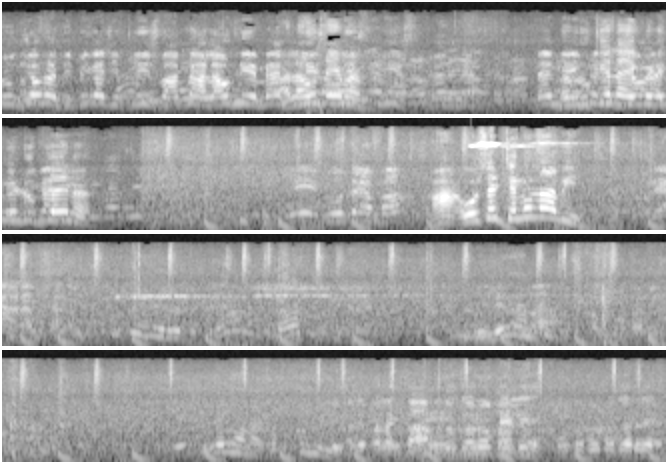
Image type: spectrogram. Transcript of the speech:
रुक जाओ ना दीपिका जी प्लीज़ वहाँ पे अलाउड नहीं है। मैम Allowed नहीं प्लीज़ मैम मैम रुकिए ना एक मिनट एक रुक जाए ना। वो तरफ़ हाँ वो साइड चलो ना अभी। अरे आराम से आराम से। मिलेगा ना। मिलेगा ना सबको मिलेगा। अरे पहले काम तो करो पहले फ़ोटो फ़ोटो कर रहे हैं।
